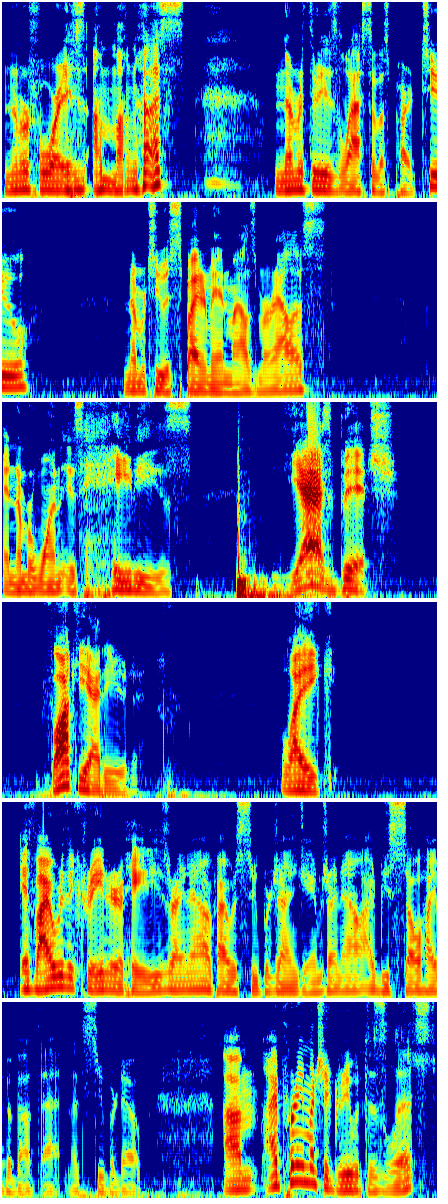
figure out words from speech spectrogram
Number four is Among Us. Number three is Last of Us Part 2. Number two is Spider Man Miles Morales. And number one is Hades. Yes, bitch. Fuck yeah, dude. Like, if I were the creator of Hades right now, if I was Supergiant Games right now, I'd be so hype about that. That's super dope. Um, I pretty much agree with this list.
